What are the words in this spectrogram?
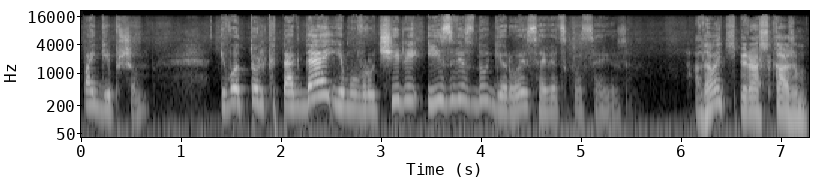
погибшим. И вот только тогда ему вручили и звезду Героя Советского Союза. А давайте теперь расскажем,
